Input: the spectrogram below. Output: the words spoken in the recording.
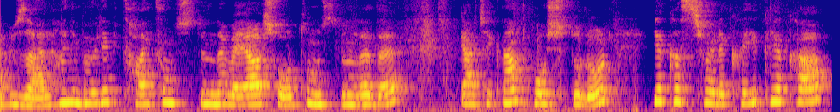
güzel. Hani böyle bir taytın üstünde veya şortun üstünde de gerçekten hoş durur. Yakası şöyle kayık yaka.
